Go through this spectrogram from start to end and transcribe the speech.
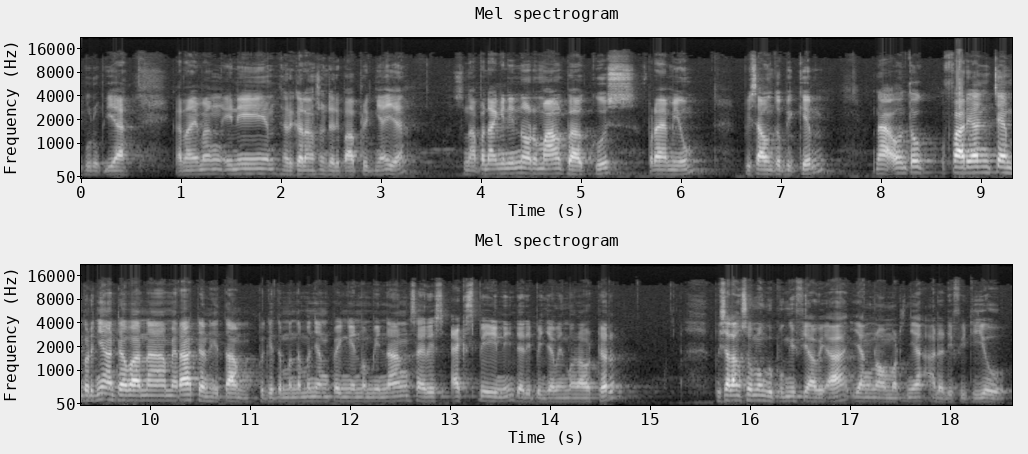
rupiah karena memang ini harga langsung dari pabriknya ya senapan angin ini normal bagus premium bisa untuk big game Nah, untuk varian chambernya ada warna merah dan hitam. Bagi teman-teman yang pengen meminang series XP ini dari Benjamin Marauder, bisa langsung menghubungi via WA yang nomornya ada di video.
